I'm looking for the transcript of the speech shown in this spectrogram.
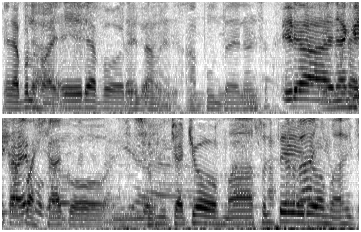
Era por los bailes. Era por los Exactamente, bailes, a sí, punta sí, de sí. lanza. Era En en, una aquella etapa época ya con los muchachos más solteros, más diferentes,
